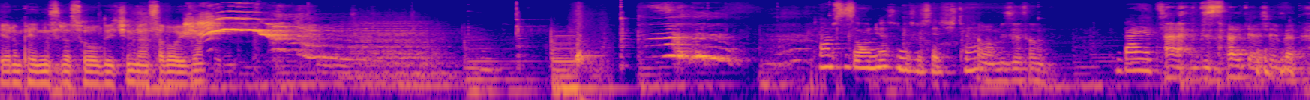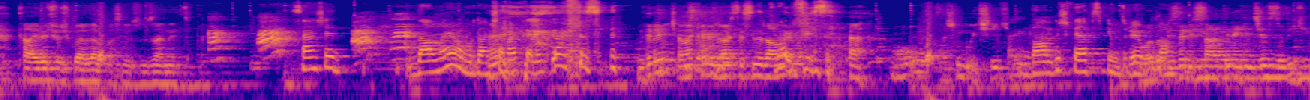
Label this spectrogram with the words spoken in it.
Yarın Pelin'in sırası olduğu için ben sabah uyuyacağım. Siz oynuyorsunuz güzel işte. Tamam biz yatalım. Ben yatayım. Ha, biz derken şey ben Tahir'e çocuklardan bahsediyorsun zannettim. Sen şey dalmaya mı buradan Çanakkale Körfezi? Nereye? Çanakkale Üniversitesi'nde dalmaya mı? Körfezi. Şimdi bu içlik. Dalgıç kıyafeti gibi duruyor Orada buradan. biz de bir saatine gideceğiz dedik.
